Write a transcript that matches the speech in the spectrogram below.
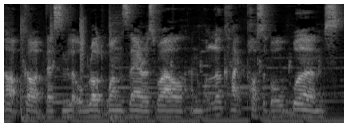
oh god, there's some little rod ones there as well, and what look like possible worms.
